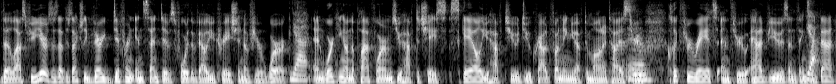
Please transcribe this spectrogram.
the last few years is that there's actually very different incentives for the value creation of your work. Yeah. And working on the platforms, you have to chase scale, you have to do crowdfunding, you have to monetize through click through rates and through ad views and things Yeah. like that.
